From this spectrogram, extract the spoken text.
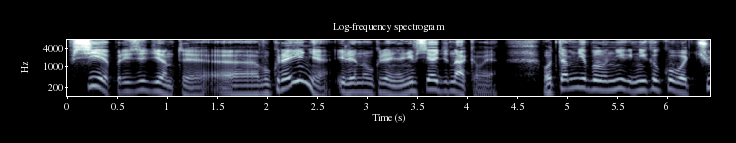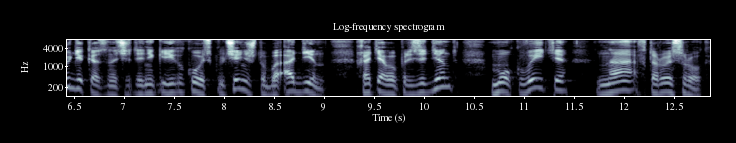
все президенты э, в Украине или на Украине, они все одинаковые. Вот там не было ни, никакого чудика, значит, и никакого исключения, чтобы один хотя бы президент мог выйти на второй срок.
